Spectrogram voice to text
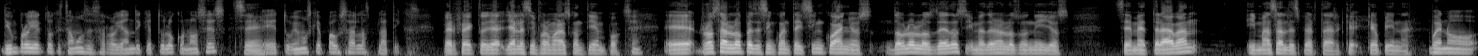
de, un proyecto que estamos desarrollando y que tú lo conoces, eh, tuvimos que pausar las pláticas. Perfecto, ya, ya les informarás con tiempo. Eh, Rosa López, de 55 años, doblo los dedos y me duelen los nudillos. Se me traban y más al despertar. ¿Qué, qué opina? Bueno,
